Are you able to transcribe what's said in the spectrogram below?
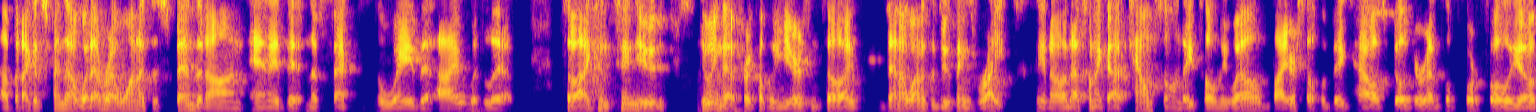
uh, but I could spend it on whatever I wanted to spend it on, and it didn't affect the way that I would live. So I continued doing that for a couple of years until I then I wanted to do things right, you know, and that's when I got counsel and they told me, well, buy yourself a big house, build your rental portfolio,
